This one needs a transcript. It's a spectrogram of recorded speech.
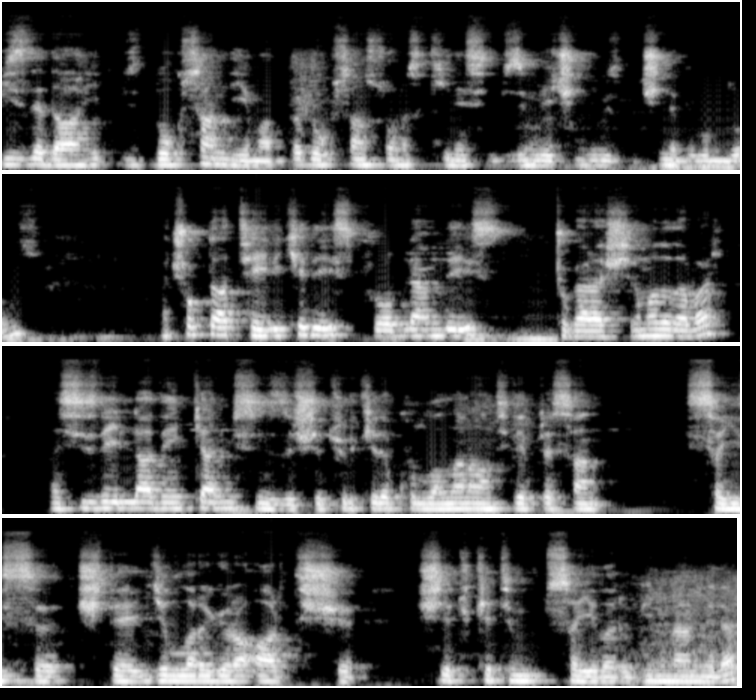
Biz de dahil, biz 90 diyeyim hatta 90 sonrası nesil bizim de içinde, içinde bulunduğumuz. Çok daha tehlikedeyiz, problemdeyiz. Çok araştırmada da var. Hani siz de illa denk gelmişsinizdir işte Türkiye'de kullanılan antidepresan sayısı, işte yıllara göre artışı, işte tüketim sayıları bilmem neler.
